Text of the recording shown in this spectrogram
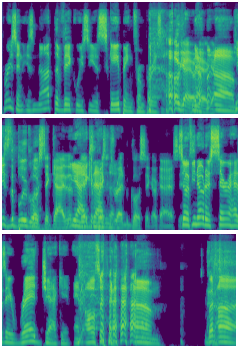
prison is not the Vic we see escaping from prison. okay, okay, No, okay. um, He's the blue glow stick guy. The Yeah, Vic in prison's red glow stick. Okay, I see. so if you notice, Sarah has a red jacket and also no, um but uh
